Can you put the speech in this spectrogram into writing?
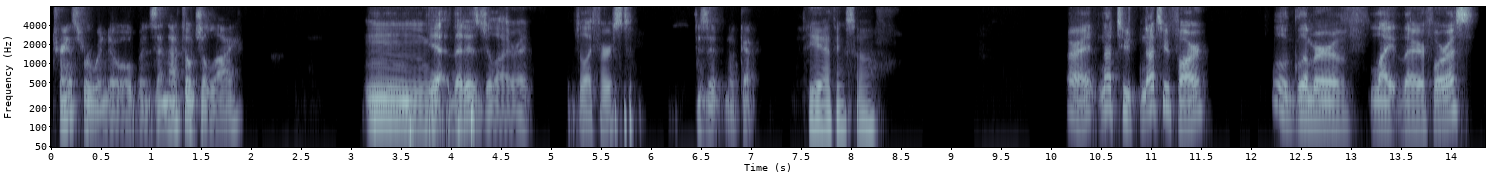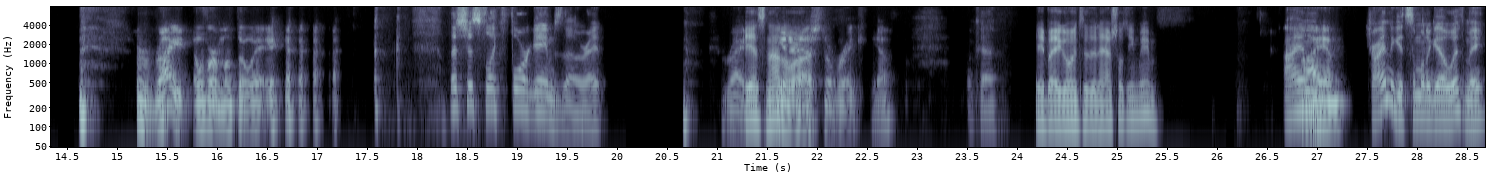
transfer window open? Is that not till July? Mm, yeah, that is July, right? July 1st. Is it okay? Yeah, I think so. All right. Not too not too far. A little glimmer of light there for us. Right, over a month away. That's just like four games though, right? right. Yeah, it's not The a lot. international break. Yeah, Okay. Anybody going to the national team game? I am, I am. trying to get someone to go with me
